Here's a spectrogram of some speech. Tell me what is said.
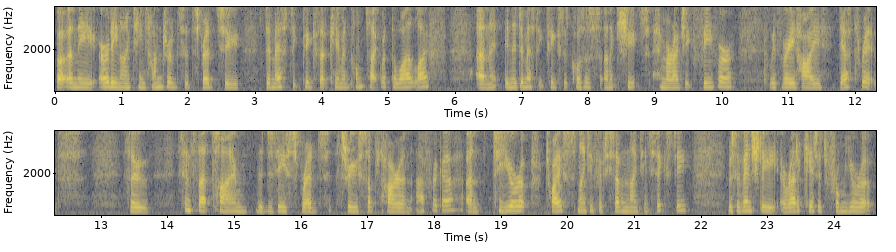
But in the early 1900s, it spread to domestic pigs that came in contact with the wildlife. And in the domestic pigs, it causes an acute hemorrhagic fever with very high death rates. So since that time, the disease spread through sub-Saharan Africa and to Europe twice, 1957, 1960. It was eventually eradicated from Europe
